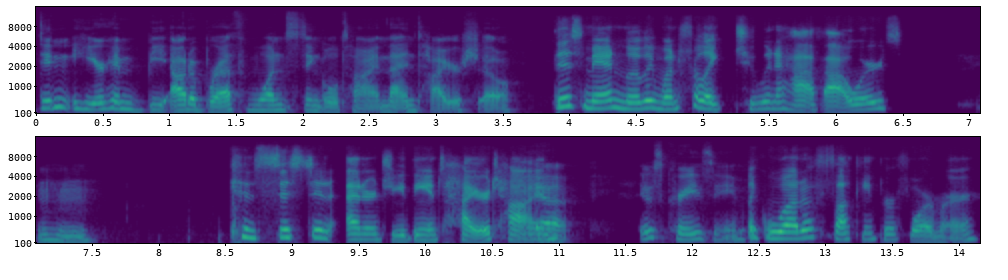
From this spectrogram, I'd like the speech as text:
didn't hear him be out of breath one single time that entire show. This man literally went for like two and a half hours, Mm-hmm. consistent energy the entire time. Yeah. It was crazy. Like what a fucking performer.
